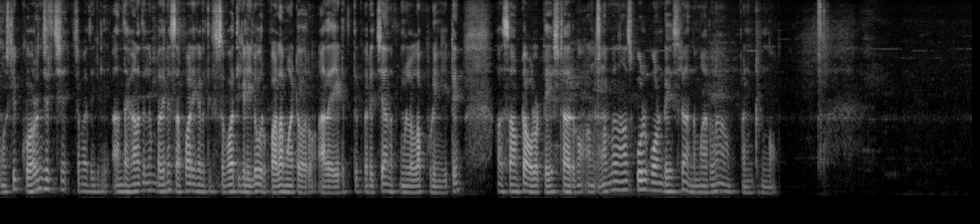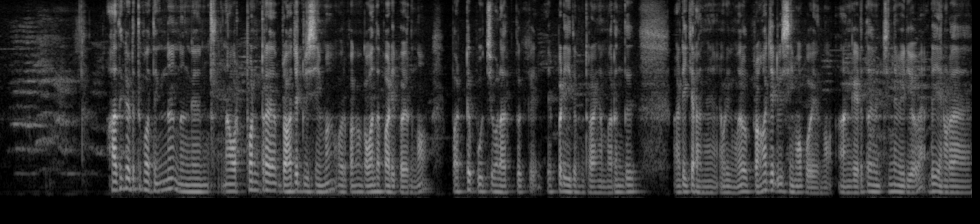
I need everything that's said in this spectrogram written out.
மோஸ்ட்லி குறைஞ்சிருச்சு சப்பாத்தி களி அந்த காலத்துலலாம் பார்த்திங்கன்னா சப்பாத்தி காலத்துக்கு சப்பாத்தி களியில் ஒரு பழ மாட்டு வரும். அதை எடுத்து பறித்து அந்த முள்ளெல்லாம் பிடுங்கிட்டு அதை சாப்பிட்டா அவ்வளோ டேஸ்ட்டாக இருக்கும். நம்ம நான் ஸ்கூல் போன டேஸில் அந்த மாதிரிலாம் பண்ணிட்டுருந்தோம் அதுக்கடுத்து பார்த்திங்கன்னா நாங்கள் நான் ஒர்க் பண்ணுற ப்ராஜெக்ட் விஷயமா ஒரு பக்கம் கவந்தப்பாடி போயிருந்தோம். பட்டு பூச்சி வளர்ப்புக்கு எப்படி இது பண்ணுறாங்க மருந்து அடிக்கிறாங்க அப்படிங்கிற மாதிரி ஒரு ப்ராஜெக்ட் விஷயமா போயிருந்தோம். அங்கே எடுத்த சின்ன வீடியோவை அப்படியே என்னோடய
